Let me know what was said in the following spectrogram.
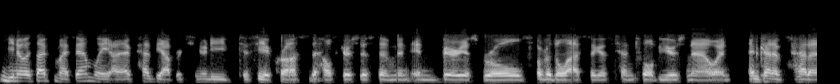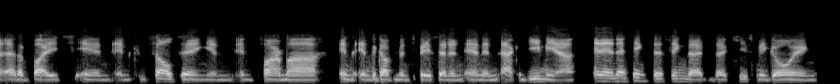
you know, aside from my family, I've had the opportunity to see across the healthcare system in, in various roles over the last, I guess, 10, 12 years now, and, and kind of had a, had a bite in, in consulting, in, in pharma, in, in the government space, and in, and in academia. And, and I think the thing that, that keeps me going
